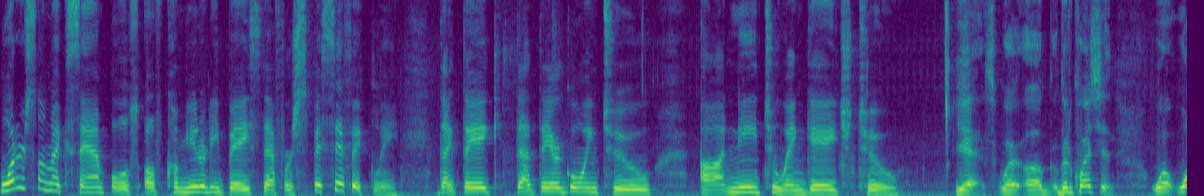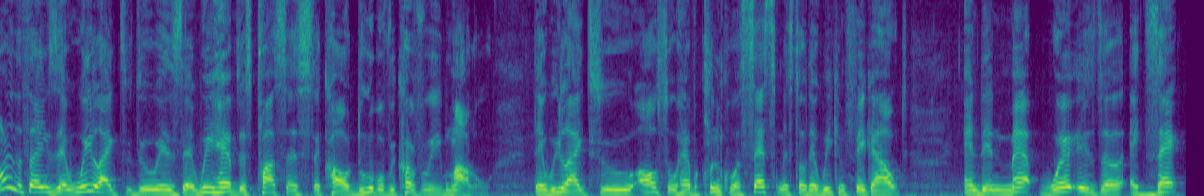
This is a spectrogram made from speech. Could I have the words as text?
what are some examples of community-based efforts specifically that they that they're going to uh, need to engage to? Yes, well, uh, good question. Well, one of the things that we like to do is that we have this process that called doable recovery model. That we like to also have a clinical assessment so that we can figure out and then map where is the exact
